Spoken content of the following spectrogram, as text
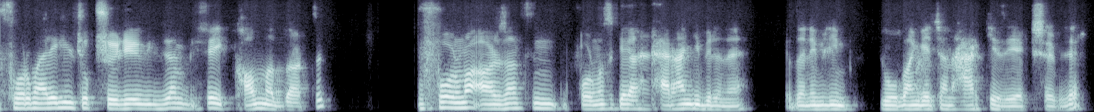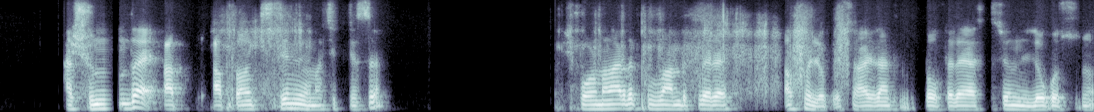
forma ile ilgili çok söyleyebileceğim bir şey kalmadı artık. Bu forma Arjantin forması gelen herhangi birine ya da ne bileyim yoldan geçen herkese yakışabilir. Ha şunu da at, atlamak istemiyorum açıkçası. Formalarda kullandıkları AFA logosu, Arjantin Futbol Federasyonu'nun logosunu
